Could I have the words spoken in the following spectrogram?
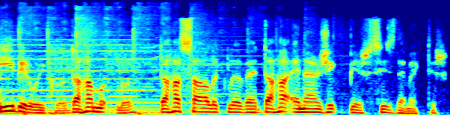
iyi bir uyku daha mutlu, daha sağlıklı ve daha enerjik bir siz demektir.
